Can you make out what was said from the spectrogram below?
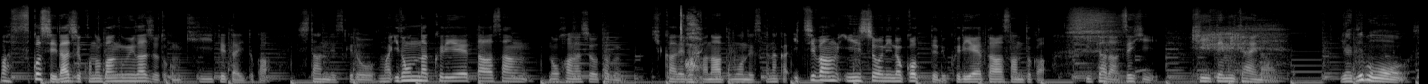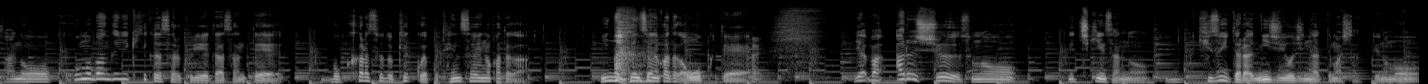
まあ、少しラジオこの番組のラジオとかも聞いてたりとかしたんですけど、まあ、いろんなクリエイターさんのお話を多分聞かれるかなと思うんですけど、なんか一番印象に残ってるクリエイターさんとかいたらぜひ聞いてみたいな。といやでもあのここの番組に来てくださるクリエイターさんって僕からすると結構やっぱ天才の方がみんな天才の方が多くて、はい。い、やまあある種そのでチキンさんの気づいたら24時になってましたっていうのも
